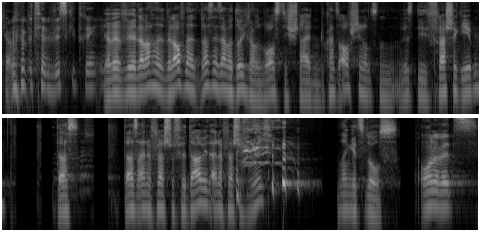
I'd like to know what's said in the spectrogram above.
Können wir bitte einen Whisky trinken? Ja, wir, wir, machen, wir laufen, lassen jetzt einfach durchlaufen, du brauchst nicht schneiden. Du kannst aufstehen und uns die Flasche geben. Das, da ist eine Flasche für David, eine Flasche für mich. und dann geht's los. Ohne Witz.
